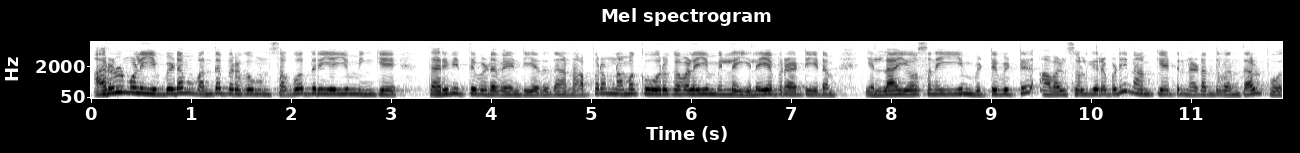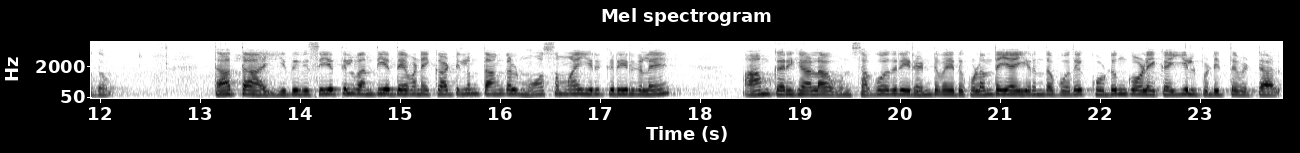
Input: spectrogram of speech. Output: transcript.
அருள்மொழி இவ்விடம் வந்த பிறகு உன் சகோதரியையும் இங்கே தருவித்து விட வேண்டியதுதான். அப்புறம் நமக்கு ஒரு கவலையும் இல்லை. இளைய பிராட்டியிடம் எல்லா யோசனையையும் விட்டுவிட்டு அவள் சொல்கிறபடி நாம் கேட்டு நடந்து வந்தால் போதும். தாத்தா இது விஷயத்தில் வந்தியத்தேவனை காட்டிலும் தாங்கள் மோசமாய் இருக்கிறீர்களே. ஆம் கரிகாலா உன் சகோதரி ரெண்டு வயது குழந்தையாய் இருந்தபோதே கொடுங்கோலை கையில் பிடித்து விட்டாள்.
